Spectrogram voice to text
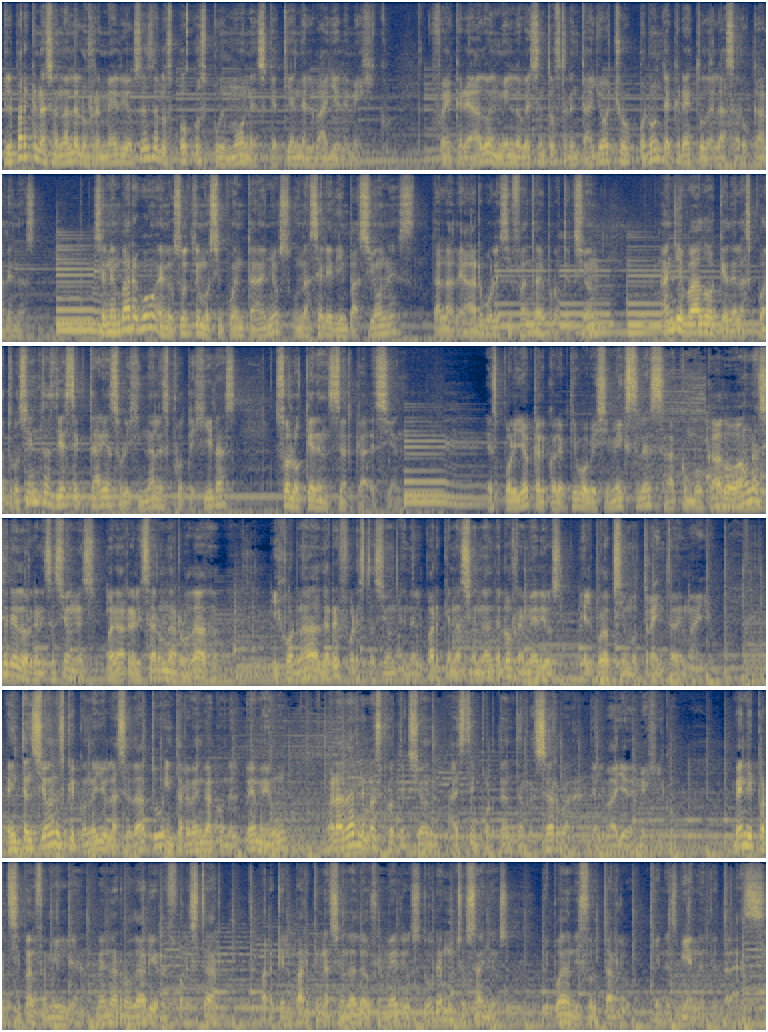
El Parque Nacional de los Remedios es de los pocos pulmones que tiene el Valle de México. Fue creado en 1938 por un decreto de Lázaro Cárdenas. Sin embargo, en los últimos 50 años, una serie de invasiones, tala de árboles y falta de protección han llevado a que de las 410 hectáreas originales protegidas, solo queden cerca de 100. Es por ello que el colectivo Bicimixles ha convocado a una serie de organizaciones para realizar una rodada y jornada de reforestación en el Parque Nacional de los Remedios el próximo 30 de mayo. La intención es que con ello la SEDATU intervenga con el PMU para darle más protección a esta importante reserva del Valle de México. Ven y participa en familia, ven a rodar y reforestar para que el Parque Nacional de los Remedios dure muchos años y puedan disfrutarlo quienes vienen detrás.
